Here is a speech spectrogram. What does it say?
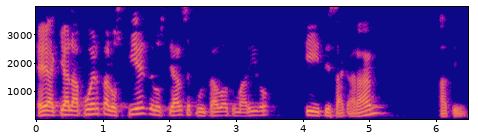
He aquí a la puerta los pies de los que han sepultado a tu marido y te sacarán a ti.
